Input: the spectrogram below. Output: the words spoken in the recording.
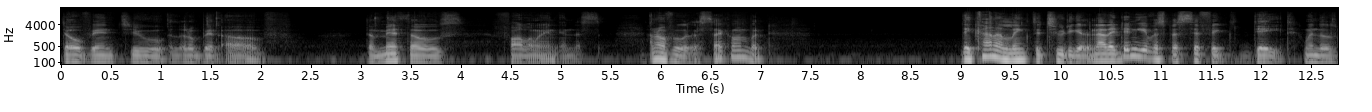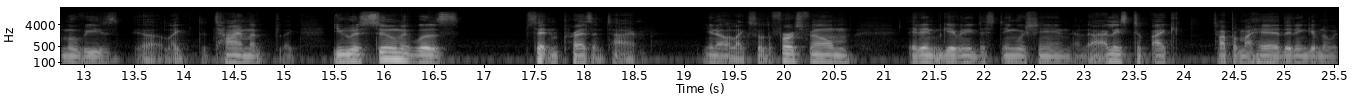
dove into a little bit of the mythos following in this. I don't know if it was the second one, but they kind of linked the two together. Now they didn't give a specific date when those movies, uh, like the time of like you would assume it was set in present time, you know, like so the first film They didn't give any distinguishing, at least to like top of my head, they didn't give no, uh,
